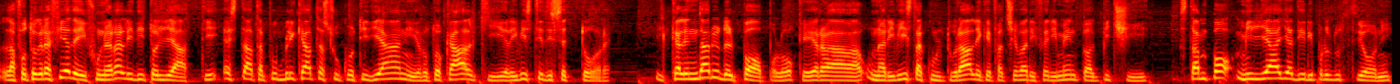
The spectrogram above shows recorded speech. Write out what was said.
La fotografia dei funerali di Togliatti è stata pubblicata su quotidiani, rotocalchi, riviste di settore. Il calendario del popolo, che era una rivista culturale che faceva riferimento al PC, stampò migliaia di riproduzioni,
